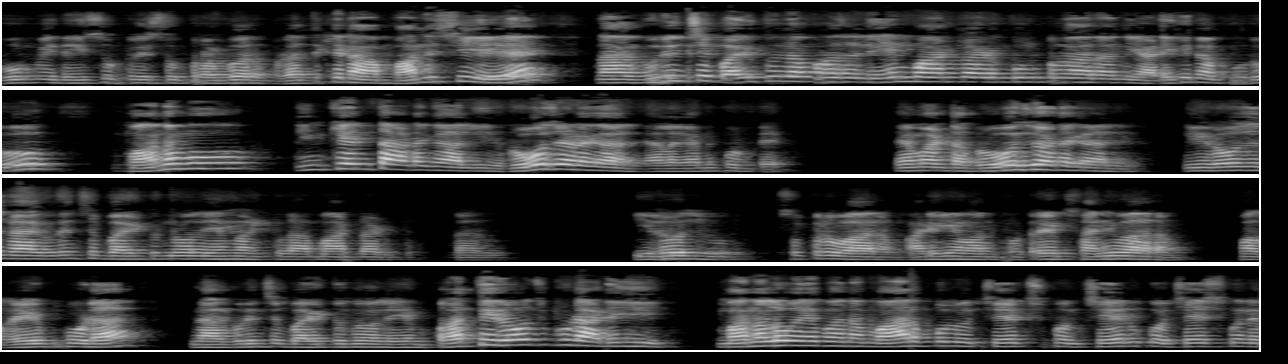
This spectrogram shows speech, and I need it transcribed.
భూమి మీద యేసుక్రీస్తు ప్రభు బ్రతికిన మనిషియే నా గురించి బయట ఉన్న ప్రజలు ఏం మాట్లాడుకుంటున్నారని అడిగినప్పుడు మనము ఇంకెంత అడగాలి? రోజు అడగాలి. అలాగ అనుకుంటే ఏమంట రోజు అడగాలి. ఈ రోజు నా గురించి బయట ఉన్న వాళ్ళు ఏమంటారా మాట్లాడుకుంటున్నారు? ఈ రోజు శుక్రవారం అడిగామనుకుంటా రేపు శనివారం మళ్ళీ రేపు కూడా నా గురించి బయట ఉన్న వాళ్ళు ఏం ప్రతిరోజు కూడా అడిగి మనలో ఏమైనా మార్పులు చేర్చుకొని చేరుకో చేసుకునే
